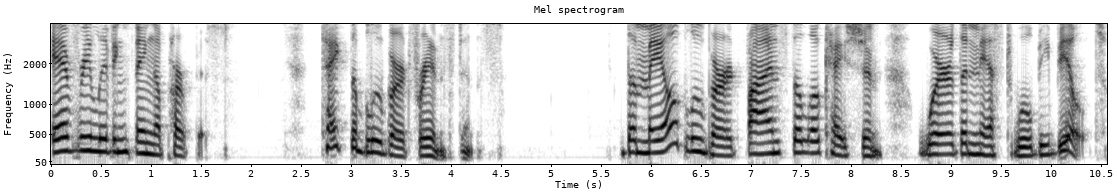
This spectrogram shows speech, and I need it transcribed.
every living thing a purpose. Take the bluebird, for instance. The male bluebird finds the location where the nest will be built.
